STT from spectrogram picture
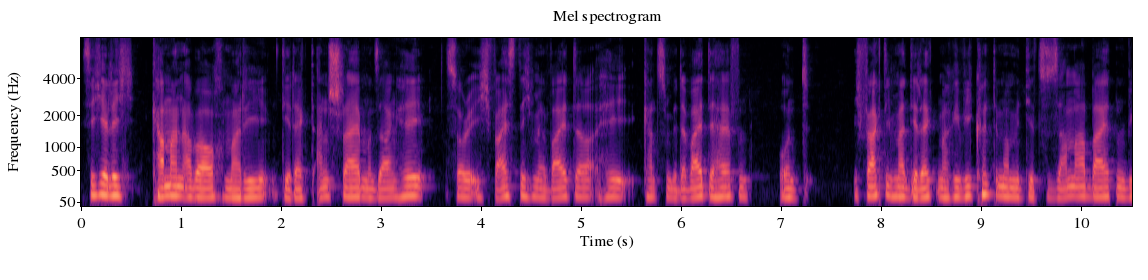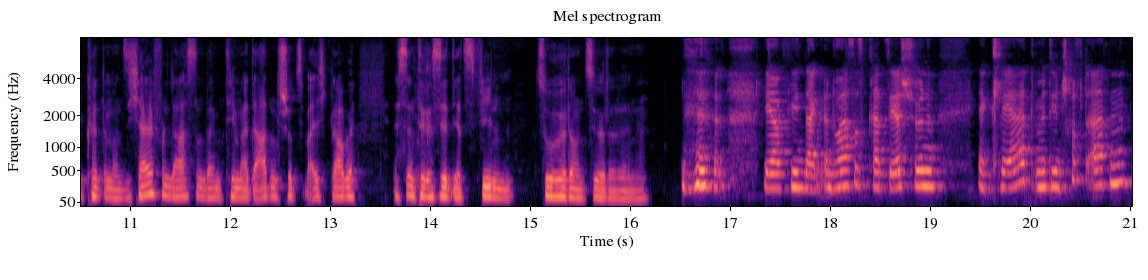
sicherlich kann man aber auch Marie direkt anschreiben und sagen, hey, sorry, ich weiß nicht mehr weiter, hey, kannst du mir da weiterhelfen? Und ich frage dich mal direkt, Marie, wie könnte man mit dir zusammenarbeiten? Wie könnte man sich helfen lassen beim Thema Datenschutz? Weil ich glaube, es interessiert jetzt vielen Zuhörer und Zuhörerinnen. ja, vielen Dank. Und du hast es gerade sehr schön erklärt mit den Schriftarten,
